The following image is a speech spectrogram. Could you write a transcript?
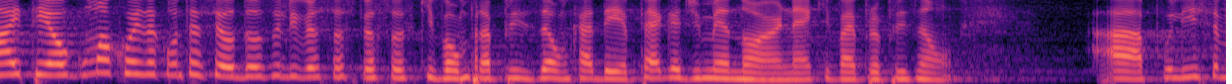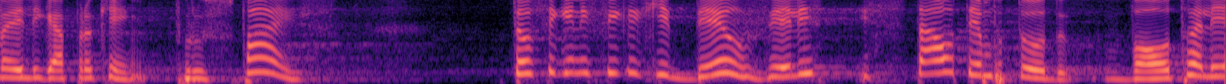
Ai, tem alguma coisa aconteceu, Deus o livre essas pessoas que vão para a prisão, cadeia, pega de menor, né, que vai para a prisão. A polícia vai ligar para quem? Para os pais. Então significa que Deus, ele está o tempo todo. Volto ali,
